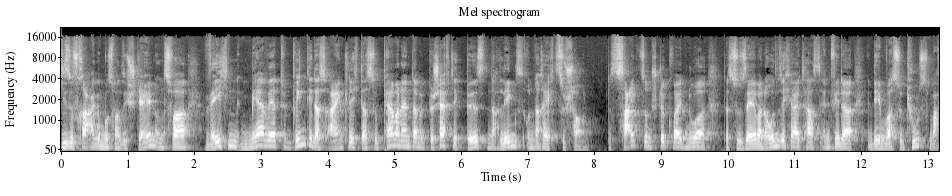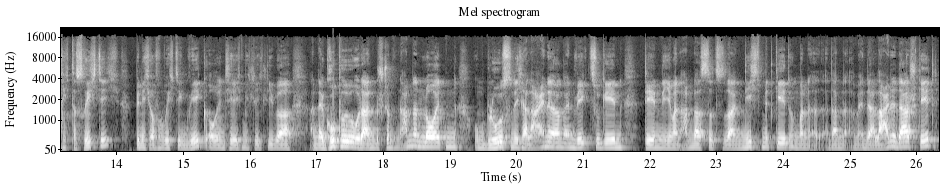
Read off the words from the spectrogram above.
Diese Frage muss man sich stellen und zwar, welchen Mehrwert bringt dir das eigentlich, dass du permanent damit beschäftigt bist, nach links und nach rechts zu schauen? Das zeigt so ein Stück weit nur, dass du selber eine Unsicherheit hast, entweder in dem, was du tust, mache ich das richtig, bin ich auf dem richtigen Weg, orientiere ich mich lieber an der Gruppe oder an bestimmten anderen Leuten, um bloß nicht alleine irgendeinen Weg zu gehen, den jemand anders sozusagen nicht mitgeht und man dann am Ende alleine dasteht.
